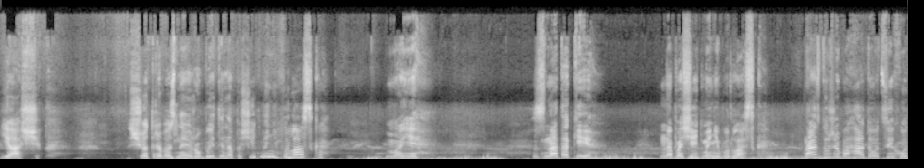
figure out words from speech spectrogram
ящик. Що треба з нею робити? Напишіть мені, будь ласка, мої знатоки. Напишіть мені, будь ласка. У нас дуже багато оцих от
